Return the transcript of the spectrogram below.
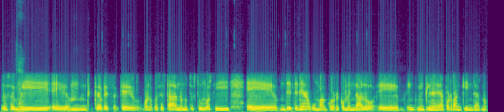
no soy muy, eh, creo que, es, que bueno, pues está dando muchos tumbos y eh, de tener algún banco recomendado, eh, me inclinaría por Bankinter, ¿no?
